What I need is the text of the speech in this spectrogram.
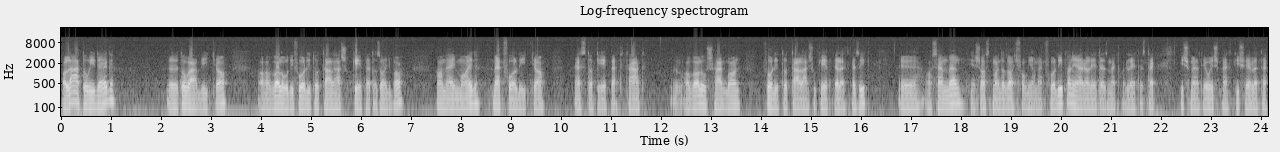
A látóideg továbbítja a valódi fordított állású képet az agyba, amely majd megfordítja ezt a képet. Tehát a valóságban fordított állású kép keletkezik a szemben, és azt majd az agy fogja megfordítani. Erre léteznek, vagy léteztek ismert, jó ismert kísérletek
